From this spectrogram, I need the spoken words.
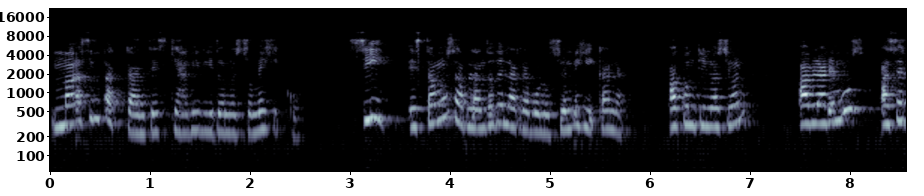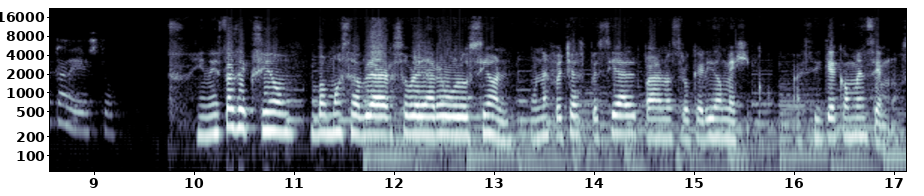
más impactantes que ha vivido nuestro México. Sí, estamos hablando de la Revolución Mexicana. A continuación, hablaremos acerca de esto. En esta sección vamos a hablar sobre la Revolución, una fecha especial para nuestro querido México. Así que comencemos.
